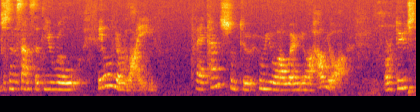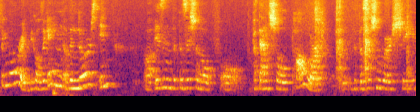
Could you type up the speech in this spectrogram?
Just in the sense that you will fill your life, pay attention to who you are, where you are, how you are. Or do you just ignore it? Because again, the nurse in uh, is in the position of uh, potential power, the position where she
